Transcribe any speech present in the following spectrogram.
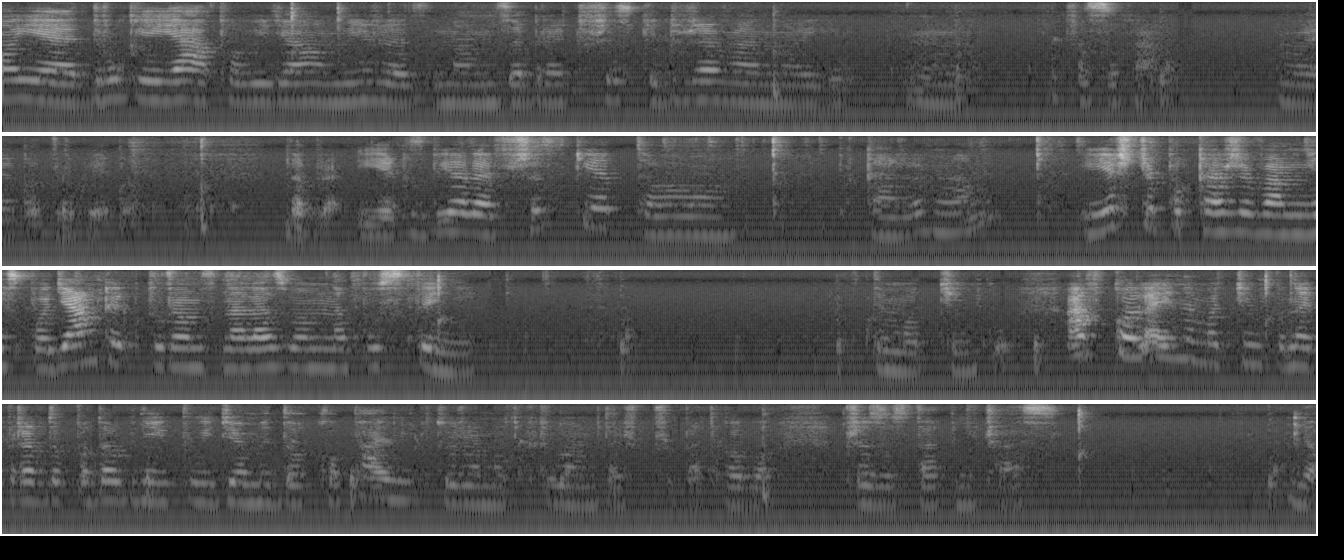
Moje drugie ja powiedziało mi, że mam zebrać wszystkie drzewa, no i mm, posłucham mojego drugiego. Dobra, i jak zbiorę wszystkie, to pokażę wam. I jeszcze pokażę wam niespodziankę, którą znalazłam na pustyni. W tym odcinku. A w kolejnym odcinku najprawdopodobniej pójdziemy do kopalni, którą odkryłam też przypadkowo przez ostatni czas. Dobra,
